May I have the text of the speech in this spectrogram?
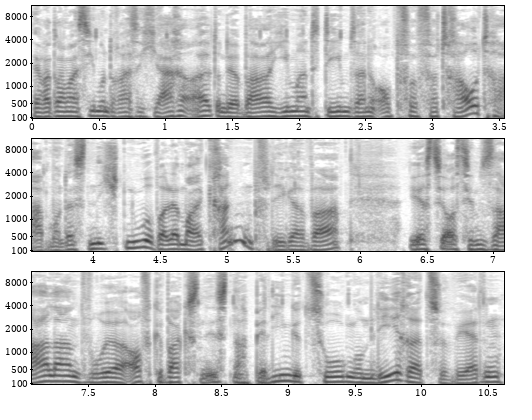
er war damals 37 Jahre alt und er war jemand, dem seine Opfer vertraut haben. Und das nicht nur, weil er mal Krankenpfleger war, er ist ja aus dem Saarland, wo er aufgewachsen ist, nach Berlin gezogen, um Lehrer zu werden.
